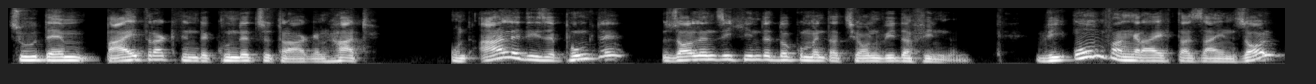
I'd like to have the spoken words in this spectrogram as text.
zu dem Beitrag, den der Kunde zu tragen hat. Und alle diese Punkte sollen sich in der Dokumentation wiederfinden. Wie umfangreich das sein soll,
